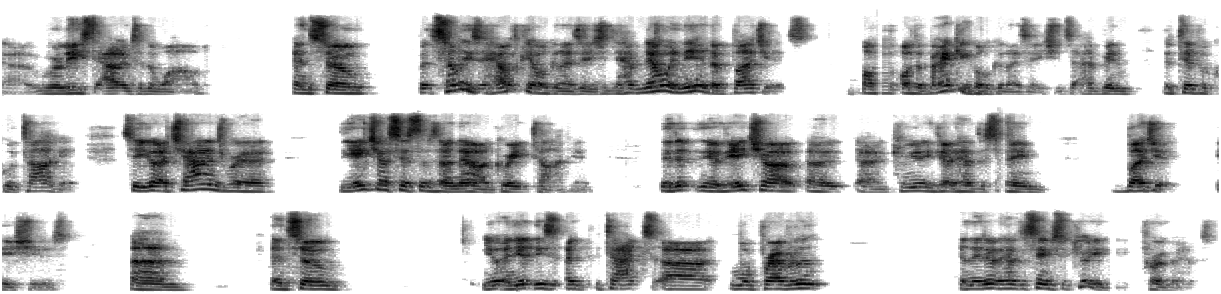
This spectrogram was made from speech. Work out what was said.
uh, released out into the wild. And so, but some of these healthcare organizations have nowhere near the budgets of, of the banking organizations that have been the typical target. So you got a challenge where the HR systems are now a great target. you know, the HR uh, uh, community don't have the same budget issues, um, and so you know, and yet these attacks are more prevalent, and they don't have the same security programs.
